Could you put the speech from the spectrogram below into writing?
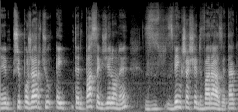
y, przy pożarciu ten pasek zielony zwiększa się dwa razy, tak?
